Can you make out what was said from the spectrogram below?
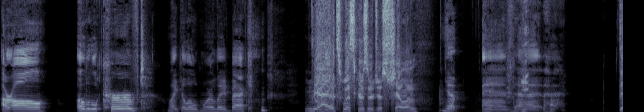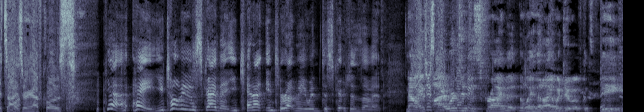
are all a little curved, like a little more laid back. Yeah, its whiskers are just chilling. yep, and uh, it Its eyes are half closed. yeah. Hey, you told me to describe it. You cannot interrupt me with descriptions of it. Now, I if just I were to describe it, the way that I would do it would be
